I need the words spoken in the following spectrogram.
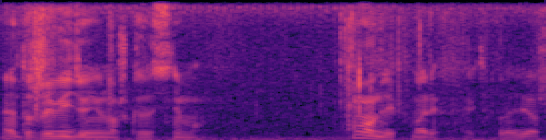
Это же видео немножко засниму. Вон, Вик, смотри, если подойдешь.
